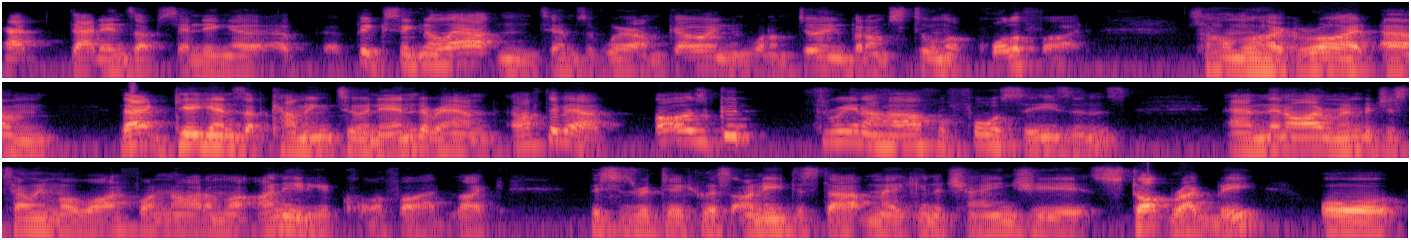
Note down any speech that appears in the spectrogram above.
that that ends up sending a, a, a big signal out in terms of where I'm going and what I'm doing, but I'm still not qualified. So I'm like, right, um, that gig ends up coming to an end around after about oh, it was good three and a half or four seasons. And then I remember just telling my wife one night, I'm like, I need to get qualified. Like, this is ridiculous. I need to start making a change here. Stop rugby or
